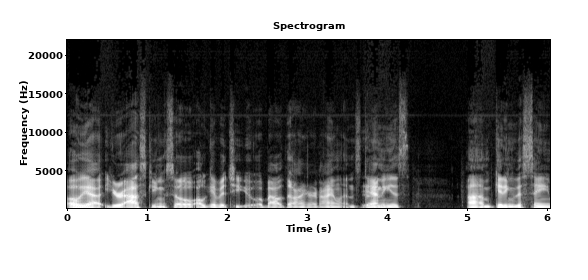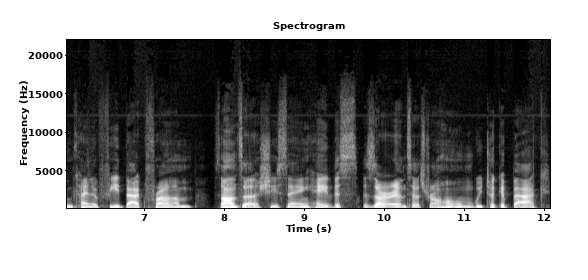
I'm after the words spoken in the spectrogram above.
Oh yeah, you're asking, so I'll give it to you about the Iron Islands. Yeah. Dany is um, getting the same kind of feedback from Sansa. She's saying, "Hey, this is our ancestral home. We took it back.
